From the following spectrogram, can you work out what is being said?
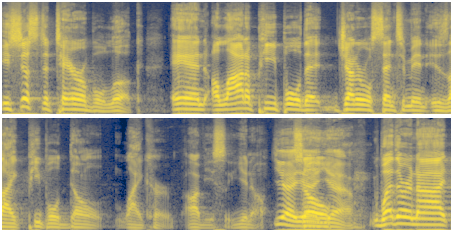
it's just a terrible look. And a lot of people that general sentiment is like people don't like her, obviously, you know. Yeah, yeah, so yeah. Whether or not,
